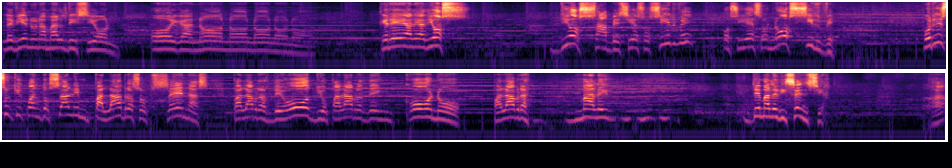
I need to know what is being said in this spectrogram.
le viene una maldición. Oiga, no, no, no, no, no. Créale a Dios. Dios sabe si eso sirve o si eso no sirve. Por eso que cuando salen palabras obscenas, palabras de odio, palabras de encono, palabras male, de maledicencia, ¿ah?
